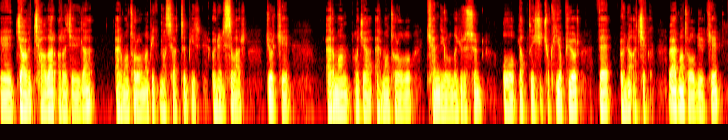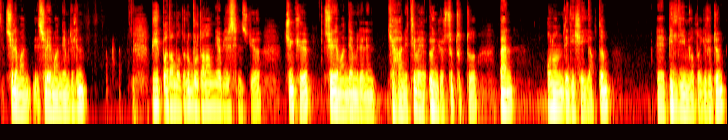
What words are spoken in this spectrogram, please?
e, Cavit Çağlar aracılığıyla Erman Toroğlu'na bir nasihatı, bir önerisi var. Diyor ki Erman Hoca, Erman Toroğlu kendi yolunda yürüsün. O yaptığı işi çok iyi yapıyor ve öne açık. Ve Erman Toroğlu diyor ki Süleyman, Süleyman Demirel'in büyük bir adam olduğunu buradan anlayabilirsiniz diyor. Çünkü Süleyman Demirel'in kehaneti ve öngörüsü tuttu. Ben onun dediği şeyi yaptım. E, bildiğim yolda yürüdüm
